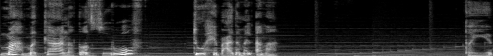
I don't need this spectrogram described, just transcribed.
مهما كانت الظروف توحي بعدم الأمان طيب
